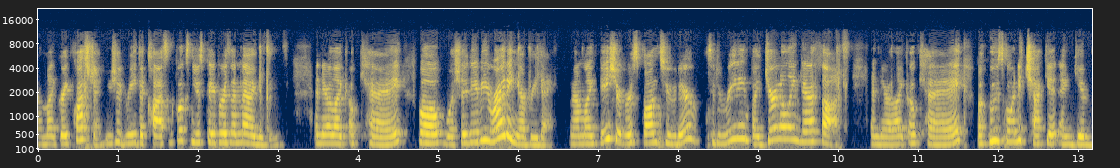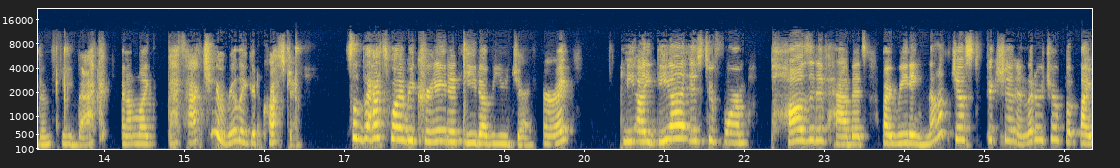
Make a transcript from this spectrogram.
I'm like, great question. You should read the classic books, newspapers, and magazines. And they're like, okay, well, what should they be writing every day? And I'm like, they should respond to their to the reading by journaling their thoughts. And they're like, okay, but who's going to check it and give them feedback? And I'm like, that's actually a really good question. So that's why we created EWJ, all right? The idea is to form positive habits by reading not just fiction and literature, but by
